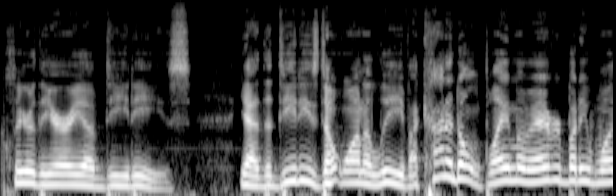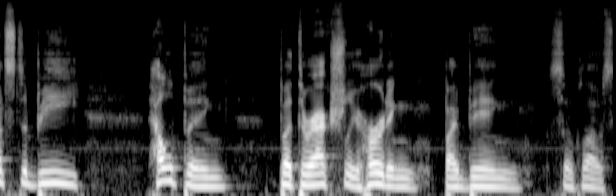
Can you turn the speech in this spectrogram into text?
clear the area of DDs. Yeah, the DDs don't want to leave. I kind of don't blame them. Everybody wants to be helping, but they're actually hurting by being so close.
